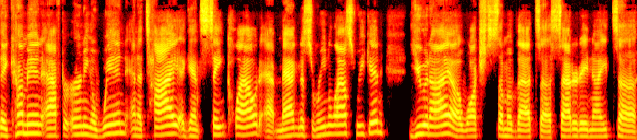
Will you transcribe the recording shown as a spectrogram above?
They come in after earning a win and a tie against St. Cloud at Magness Arena last weekend. You and I uh, watched some of that uh, Saturday night uh,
